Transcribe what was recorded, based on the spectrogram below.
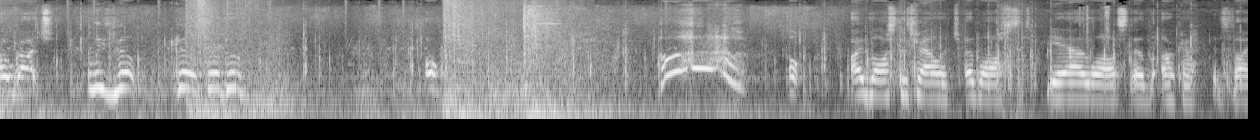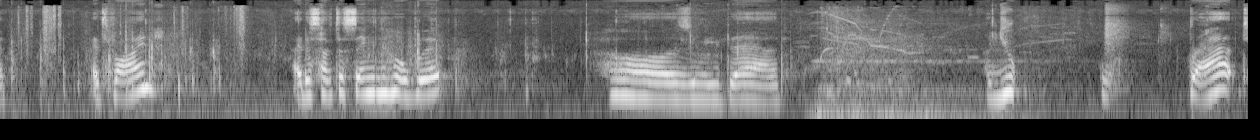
Oh gosh. Please build. Build, build, build. Oh. Ah! Oh, I lost the challenge. I lost. Yeah, I lost. Okay, it's fine. It's fine. I just have to sing the whip. Oh, this is gonna be bad. Are you rat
